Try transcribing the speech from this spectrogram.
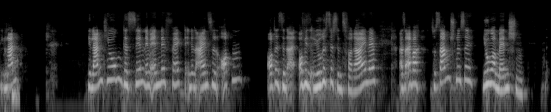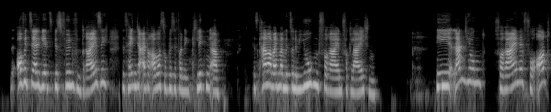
die, Land, die Landjugend, das sind im Endeffekt in den einzelnen Orten Orte sind juristisch sind es Vereine, also einfach Zusammenschlüsse junger Menschen. Offiziell geht es bis 35. Das hängt ja einfach auch so ein bisschen von den Klicken ab. Das kann man manchmal mit so einem Jugendverein vergleichen. Die Landjugendvereine vor Ort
